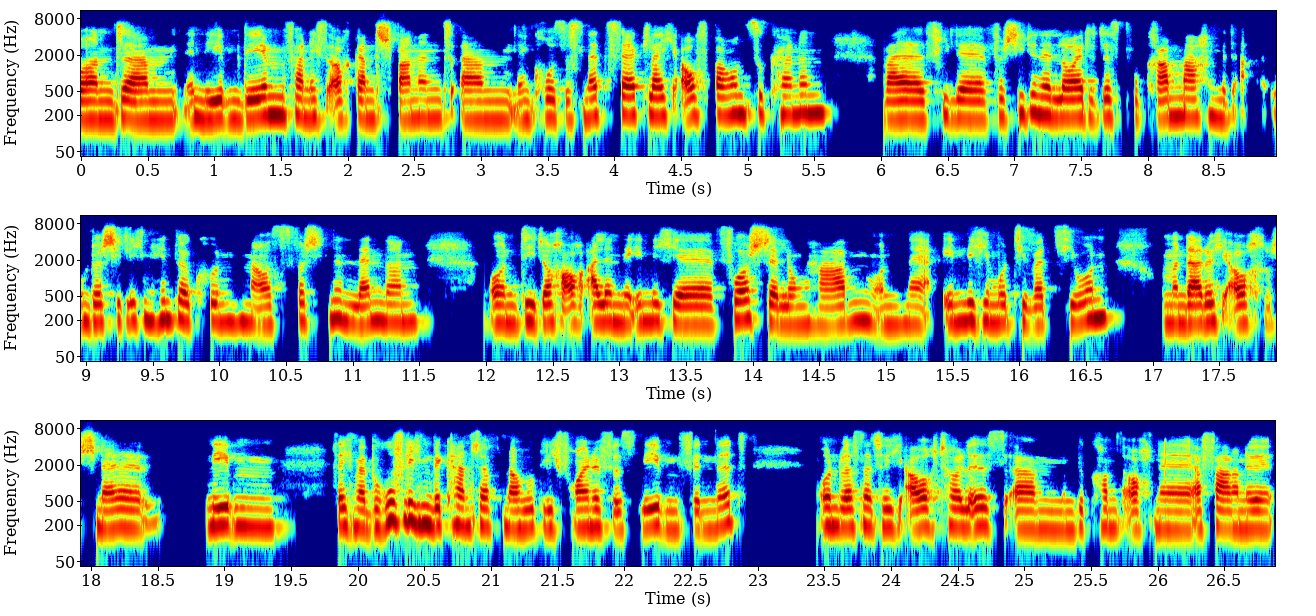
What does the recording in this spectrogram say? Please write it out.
Und ähm, neben dem fand ich es auch ganz spannend, ähm, ein großes Netzwerk gleich aufbauen zu können, weil viele verschiedene Leute das Programm machen mit unterschiedlichen Hintergründen aus verschiedenen Ländern und die doch auch alle eine ähnliche Vorstellung haben und eine ähnliche Motivation und man dadurch auch schnell neben, sag ich mal, beruflichen Bekanntschaften auch wirklich Freunde fürs Leben findet. Und was natürlich auch toll ist, ähm, man bekommt auch eine erfahrene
